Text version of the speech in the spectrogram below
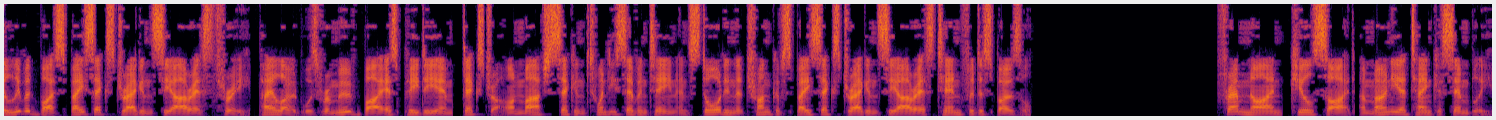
Delivered by SpaceX Dragon CRS-3 payload was removed by SPDM, Dextre on March 2, 2017 and stored in the trunk of SpaceX Dragon CRS-10 for disposal. FRAM-9 keel side ammonia tank assembly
